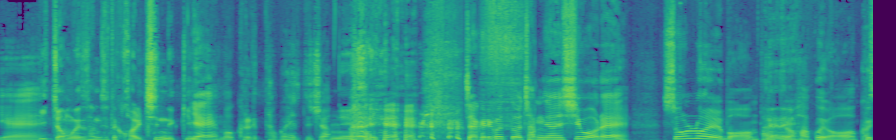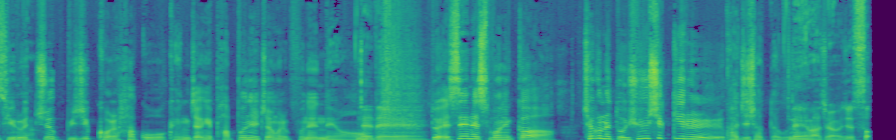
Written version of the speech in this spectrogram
예. 2.5에서 3세대 걸친 느낌. 예, 뭐 그렇다고 해두죠. 예. 자, 그리고 또 작년 10월에 솔로 앨범 발표하고요. 그 맞습니다. 뒤로 쭉 뮤지컬 하고 굉장히 바쁜 일정을 보냈네요. 네네. 또 SNS 보니까 최근에 또 휴식기를 가지셨다고요? 네, 맞아요. 이제 서,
